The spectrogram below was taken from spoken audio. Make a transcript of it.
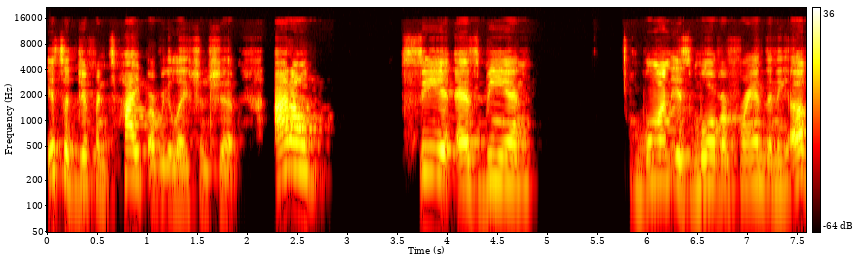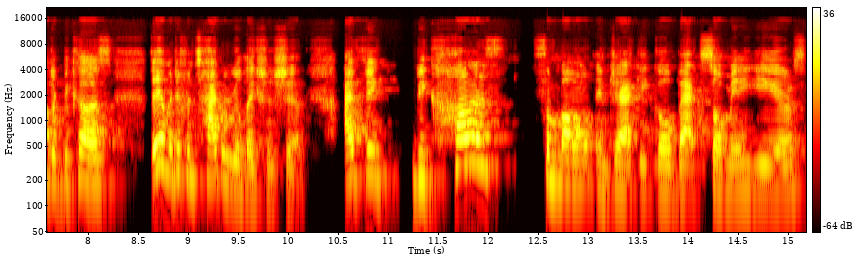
it's a different type of relationship. I don't see it as being one is more of a friend than the other because they have a different type of relationship. I think because Simone and Jackie go back so many years,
